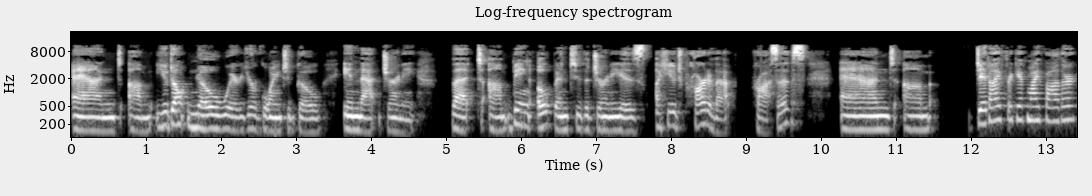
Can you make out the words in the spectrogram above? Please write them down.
and um, you don't know where you're going to go in that journey but um, being open to the journey is a huge part of that process and um, did I forgive my father?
